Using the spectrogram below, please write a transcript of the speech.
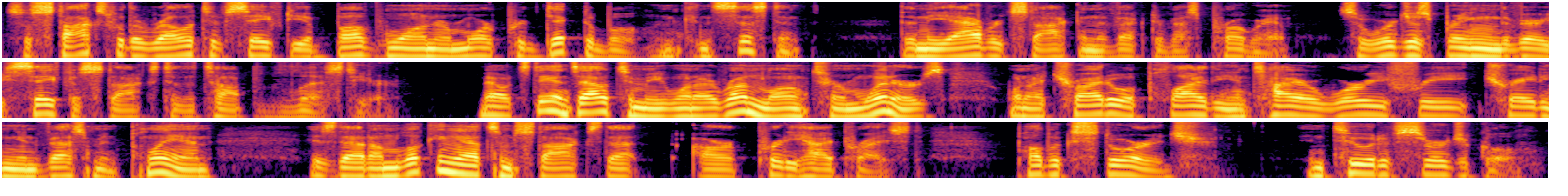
So stocks with a relative safety above 1 are more predictable and consistent than the average stock in the VectorVest program. So we're just bringing the very safest stocks to the top of the list here. Now it stands out to me when I run long-term winners, when I try to apply the entire worry-free trading investment plan, is that I'm looking at some stocks that are pretty high priced. Public Storage, Intuitive Surgical,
